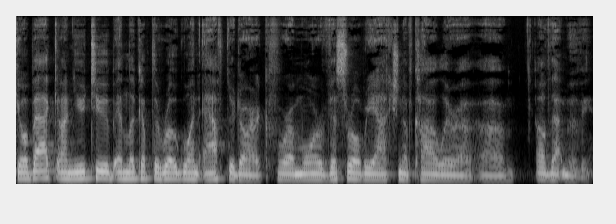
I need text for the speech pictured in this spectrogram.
Go back on YouTube and look up the Rogue One After Dark for a more visceral reaction of Kyle Lira um, of that movie.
